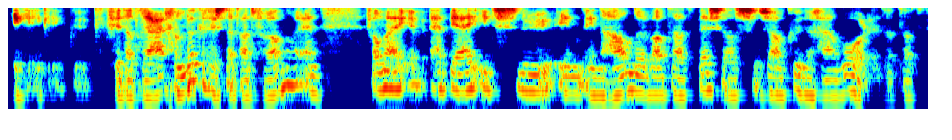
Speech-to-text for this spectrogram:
ik, ik, ik, ik vind dat raar. Gelukkig is dat aan het veranderen. En van mij heb jij iets nu in, in handen wat dat best wel zou kunnen gaan worden. Dat dat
